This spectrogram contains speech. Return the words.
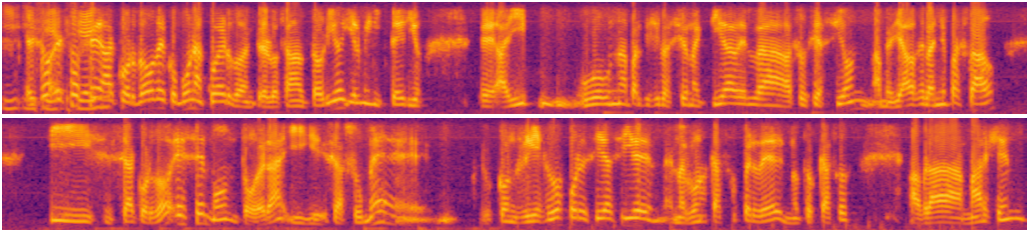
Y, eso eso se acordó de como un acuerdo entre los sanatorios y el ministerio. Eh, ahí mm, hubo una participación activa de la asociación a mediados del año pasado y se acordó ese monto, ¿verdad? Y se asume eh, con riesgos, por decir así, de, en algunos casos perder, en otros casos habrá margen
